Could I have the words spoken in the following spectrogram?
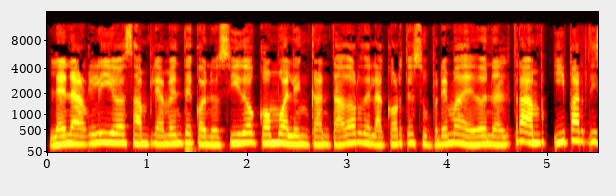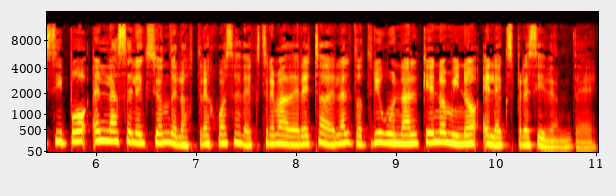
Leonard Leo es ampliamente conocido como el encantador de la Corte Suprema de Donald Trump y participó en la selección de los tres jueces de extrema derecha del alto tribunal que no nominó el expresidente.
